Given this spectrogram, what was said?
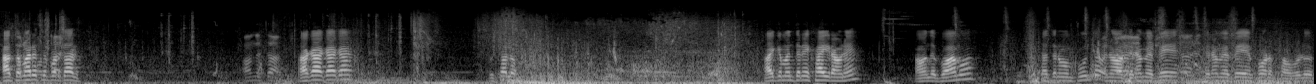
A tomar ese portal. ¿A dónde está? Acá, acá, acá. Úsalo. Hay que mantener high ground, ¿eh? A donde podamos. Ya tenemos un punto. No, que no me peguen. Que no me peguen, porfa, boludo.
